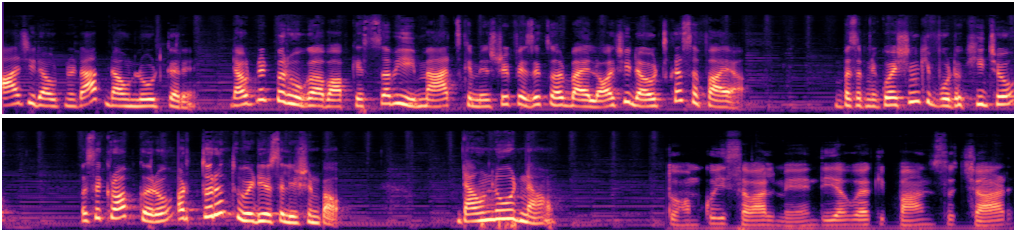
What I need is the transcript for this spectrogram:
आज ही डाउटनेट ऐप डाउनलोड करें। डाउटनेट पर होगा अब आपके सभी मैथ्स, केमिस्ट्री, फिजिक्स और बायोलॉजी डाउट्स का सफाया। बस अपने क्वेश्चन की फ़ोटो खींचो, उसे क्रॉप करो और तुरंत वीडियो सोल्यूशन पाओ। Download now. तो हमको इस सवाल में दिया हुआ है कि 504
